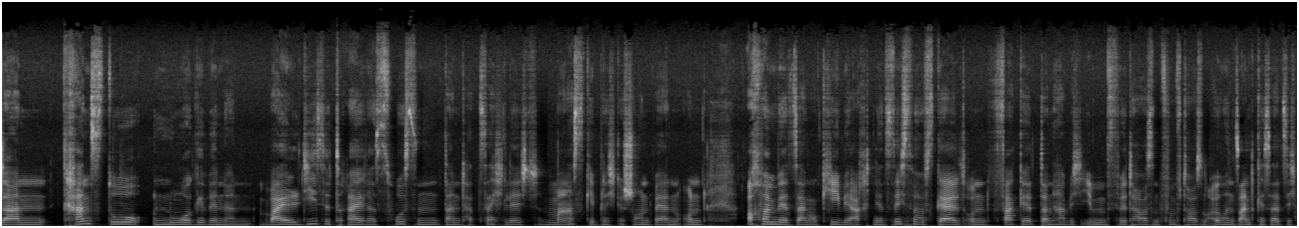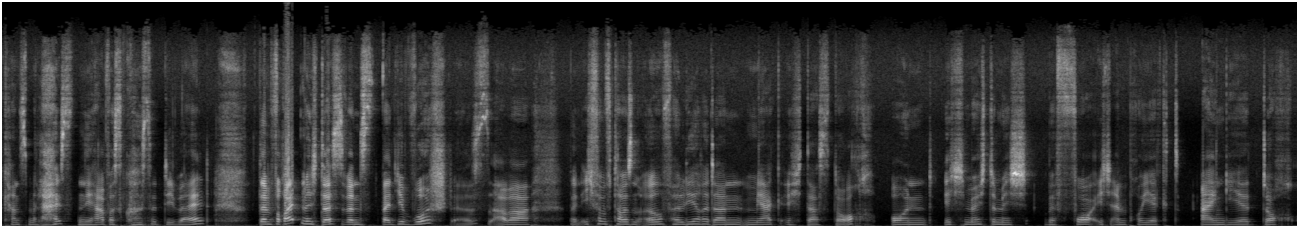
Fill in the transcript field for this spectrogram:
dann kannst du nur gewinnen, weil diese drei Ressourcen dann tatsächlich maßgeblich geschont werden. Und auch wenn wir jetzt sagen, okay, wir achten jetzt nicht so aufs Geld und fuck it, dann habe ich eben 4000, 5000 Euro in Sand gesetzt, ich kann es mir leisten, ja, was kostet die Welt? Dann freut mich das, wenn es bei dir wurscht ist. Aber wenn ich 5000 Euro verliere, dann merke ich das doch. Und ich möchte mich, bevor ich ein Projekt eingehe, doch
